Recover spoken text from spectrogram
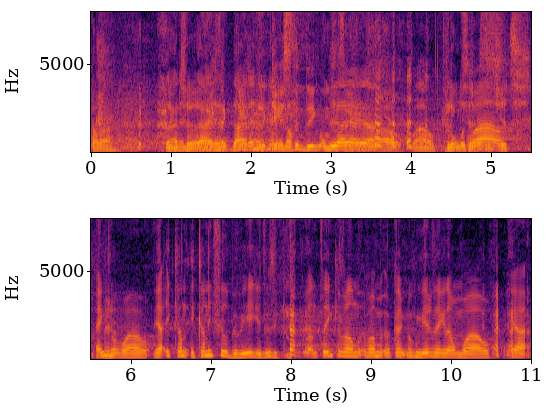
Voilà. Klinkt, Daarin- eh, daarin- Echt een christending om te Ja, zeggen. ja. Wauw. Wauw. Klinkt eh, Wauw. legit. Enkel wauw. Ja, ik kan, ik kan niet veel bewegen, dus ik ben aan het denken van, wat kan ik nog meer zeggen dan wauw? Ja.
